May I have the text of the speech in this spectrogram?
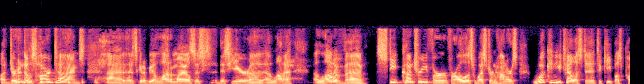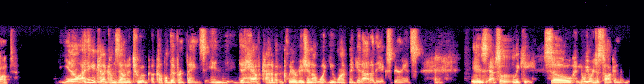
uh, during those hard times. Uh, there's going to be a lot of miles this this year, uh, a lot of a lot of uh, steep country for for all us Western hunters. What can you tell us to to keep us pumped? You know, I think it kind of comes down to, to a, a, couple different things, and to have kind of a clear vision on what you want to get out of the experience is absolutely key. So we were just talking,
